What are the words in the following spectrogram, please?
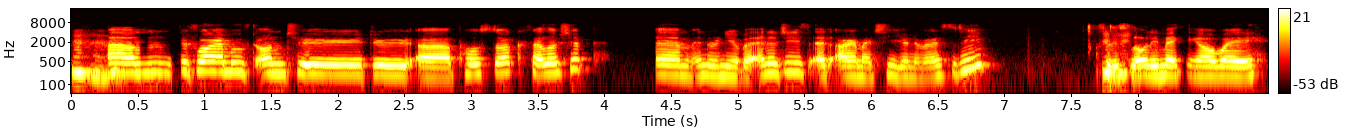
Mhm. Um, before I moved on to do a postdoc fellowship um, in renewable energies at RMIT University. So we're slowly making our way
